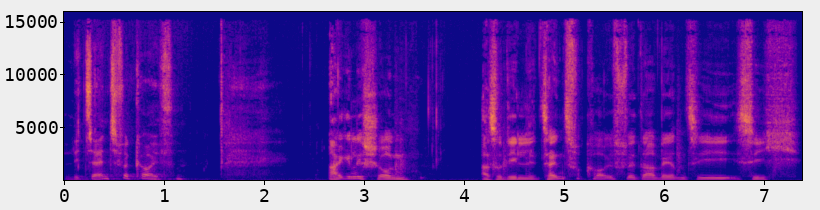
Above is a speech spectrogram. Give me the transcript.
Lizenzverkäufen. Eigentlich schon. Also die Lizenzverkäufe, da werden sie sich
